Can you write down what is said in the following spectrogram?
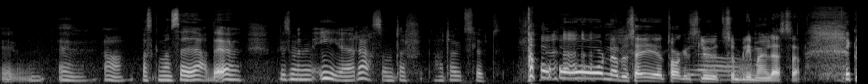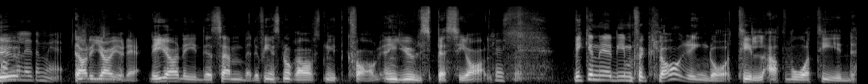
eh, eh, ja vad ska man säga, det är, det är som en era som tar, har tagit slut. Åh, när du säger tagit slut så blir man ju ledsen. Det kommer Du- lite mer. Ja, det gör ju det. Det gör det i december. Det finns några avsnitt kvar. En julspecial. Precis. Vilken är din förklaring då till att Vår tid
